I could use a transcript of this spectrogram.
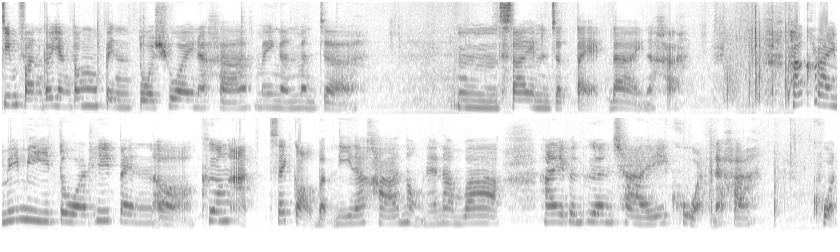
จิ้มฟันก็ยังต้องเป็นตัวช่วยนะคะ ไม่งั้นมันจะอืมไส้มันจะแตกได้นะคะ ถ้าใครไม่มีตัวที่เป็นเเครื่องอัดไส้กรอกแบบนี้นะคะ หน่องแนะนำว่าให้เพื่อนๆใช้ขวดนะคะ ขวด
